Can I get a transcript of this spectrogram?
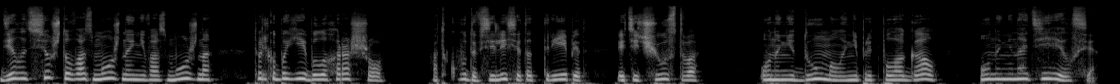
делать все, что возможно и невозможно, только бы ей было хорошо. Откуда взялись этот трепет, эти чувства? Он и не думал, и не предполагал, он и не надеялся.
